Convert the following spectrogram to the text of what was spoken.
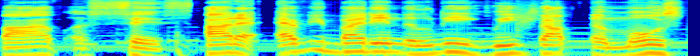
5 assists. Out of everybody in the league, we dropped the most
